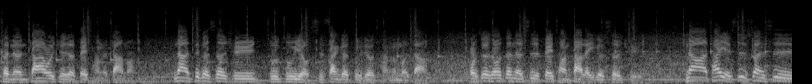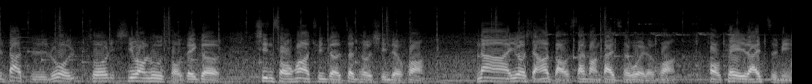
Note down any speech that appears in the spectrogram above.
可能大家会觉得非常的大嘛。那这个社区足足有十三个足球场那么大，哦，所以说真的是非常大的一个社区。那它也是算是大直，如果说希望入手这个新重划区的正核心的话，那又想要找三房带车位的话，哦，可以来指明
